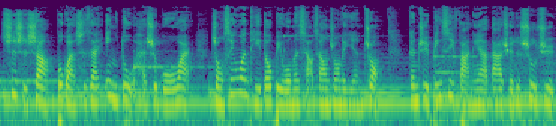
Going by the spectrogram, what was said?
事实上，不管是在印度还是国外，种姓问题都比我们想象中的严重。根据宾夕法尼亚大学的数据。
